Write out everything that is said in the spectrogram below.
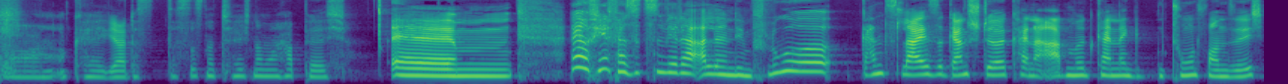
Boah, okay, ja, das, das ist natürlich nochmal happig. Ähm, naja, auf jeden Fall sitzen wir da alle in dem Flur ganz leise, ganz still, keiner atmet, keiner gibt einen Ton von sich,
